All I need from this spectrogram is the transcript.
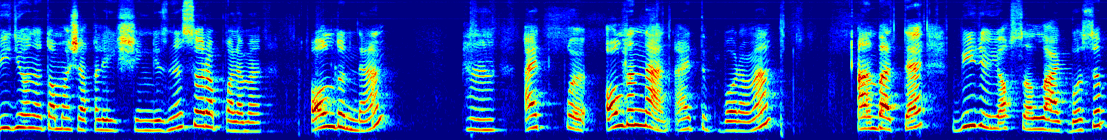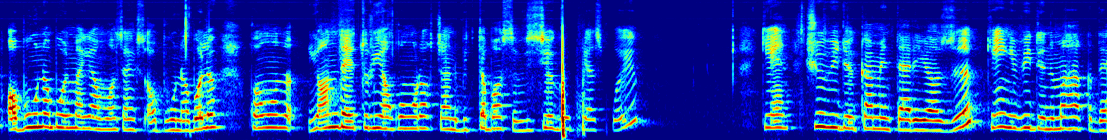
videoni tomosha qilishingizni so'rab qolaman. Oldindan aytib qo'y, oldindan aytib boraman. Albatta, video yoqsa like bosib, obuna bo'lmagan bo'lsangiz obuna bo'lib, yonida turgan qo'ng'iroqchani bitta bosib, videoga o'tkazib qo'yib, keyin shu video kommentariy yozib, keyingi video nima haqida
